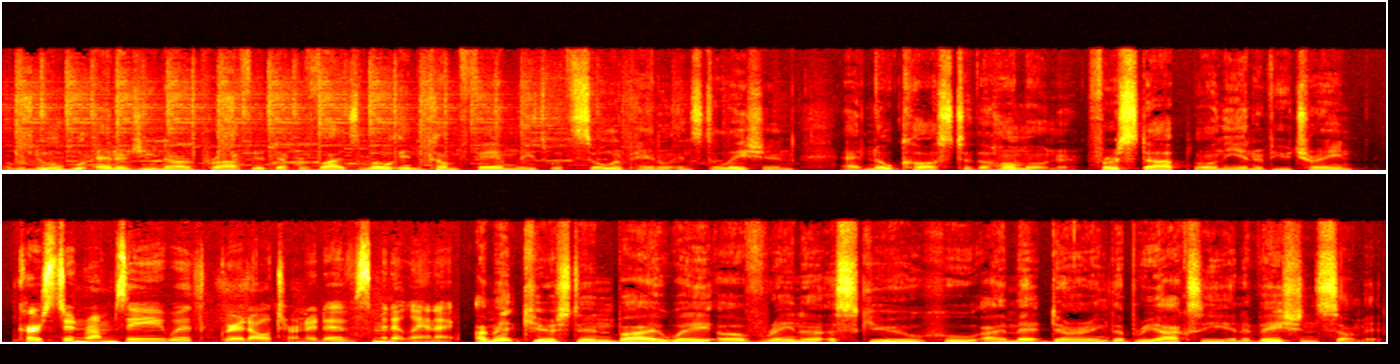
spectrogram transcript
a renewable energy nonprofit that provides low income families with solar panel installation at no cost to the homeowner. First stop on the interview train Kirsten Rumsey with Grid Alternatives, Mid Atlantic. I met Kirsten by way of Raina Askew, who I met during the Brioxy Innovation Summit.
